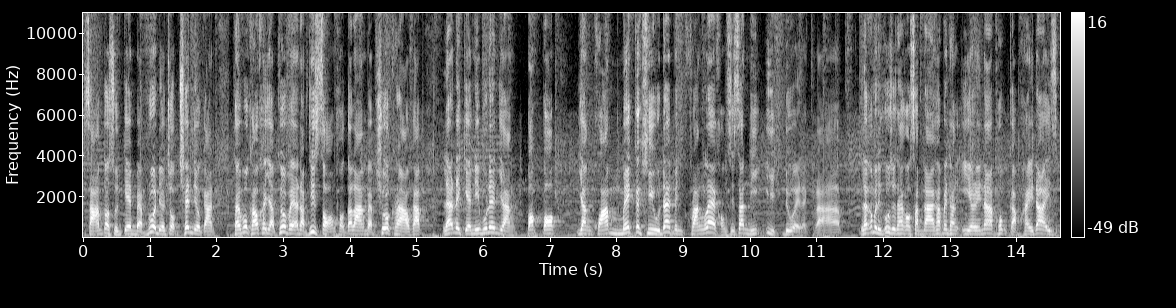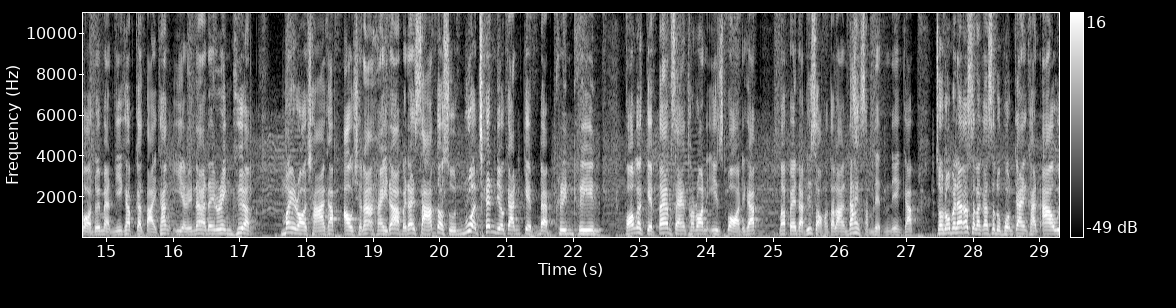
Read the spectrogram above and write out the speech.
3 ต่อ 0 เกมแบบรวดเดียวจบเช่นเดียวกันทำให้พวกเขาขยับขึ้นไปอันดับที่ 2 ของตารางแบบชั่วคราวครับ และในเกมนี้ผู้เล่นอย่างปอกปอกยังคว้าเมกะคิวได้เป็นครั้งแรกของซีซั่นนี้อีกด้วยนะครับ แล้วก็มาถึงคู่สุดท้ายของสัปดาห์ครับ เป็นทาง e a r e n a พบกับ h ฮด้าอีสปอร์ตโดยแมตช์นี้ครับกระต่ายข้าง e a r e n a ได้เร่งเครื่อง ไม่รอช้าครับ เอาชนะไฮด้าไปได้ 3 ต่อ 0 รวดเช่นเดียวกันเก็บแบบคลีนคลีนพร้อมกับเก็บแต้มแซงทารอนอีสปอร์ตนะครับ มาเป็นอันดับที่ 2 ของตารางได้สำเร็จนั่นเองครับ จบลงไปแล้วก็สำหรับการสรุปผลการแข่งขัน RV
